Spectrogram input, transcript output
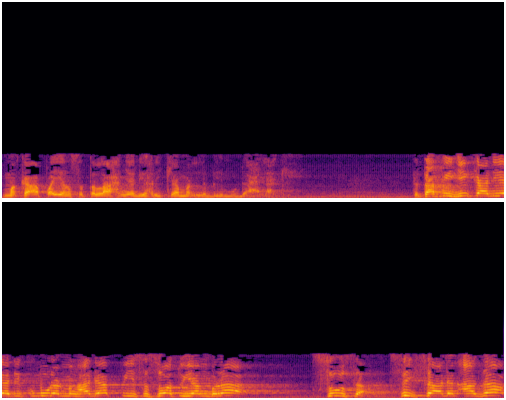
maka apa yang setelahnya di hari kiamat lebih mudah lagi. Tetapi jika dia di kuburan menghadapi sesuatu yang berat, susah, siksa dan azab,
